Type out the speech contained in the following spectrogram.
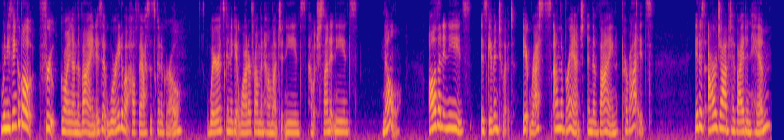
When you think about fruit growing on the vine, is it worried about how fast it's going to grow? Where it's going to get water from and how much it needs? How much sun it needs? No. All that it needs is given to it. It rests on the branch, and the vine provides. It is our job to abide in Him,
